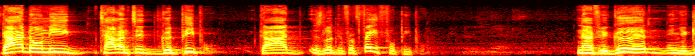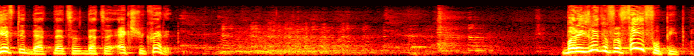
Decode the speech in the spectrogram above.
God don't need talented, good people. God is looking for faithful people. Now, if you're good and you're gifted, that, that's, a, that's an extra credit. but he's looking for faithful people.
